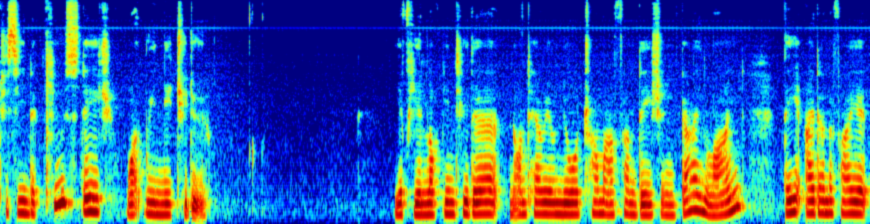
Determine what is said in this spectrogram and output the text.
to see in the acute stage what we need to do. If you look into the Ontario Neurotrauma Foundation guideline, they identify it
